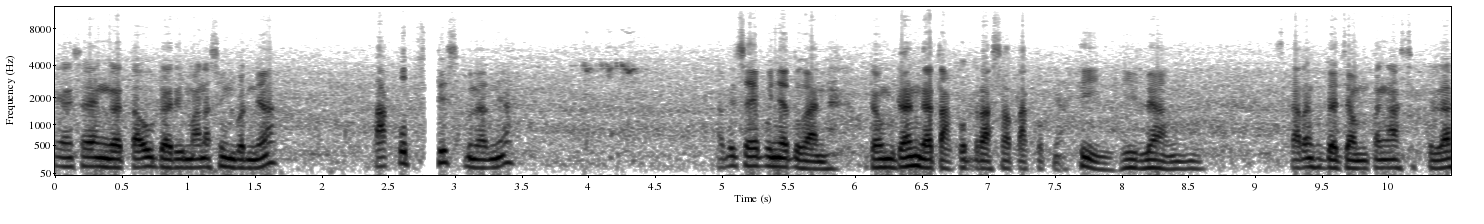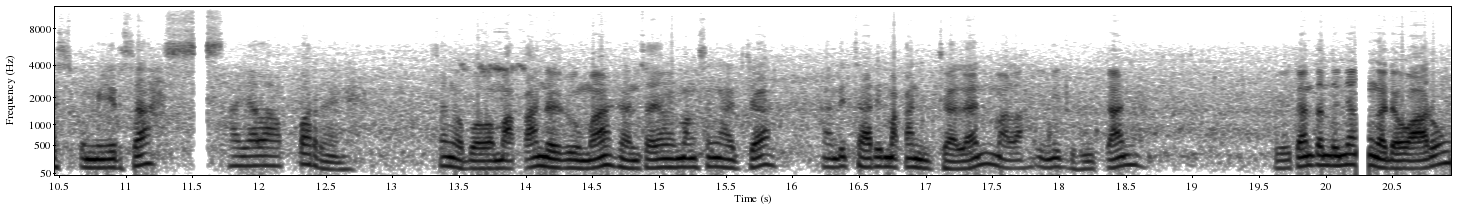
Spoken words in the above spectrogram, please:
yang saya nggak tahu dari mana sumbernya. Takut sih sebenarnya. Tapi saya punya Tuhan. Mudah-mudahan nggak takut rasa takutnya. Hi, hilang. Sekarang sudah jam tengah 11 pemirsa. Saya lapar nih saya nggak bawa makan dari rumah dan saya memang sengaja nanti cari makan di jalan malah ini di hutan. Di hutan tentunya nggak ada warung.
